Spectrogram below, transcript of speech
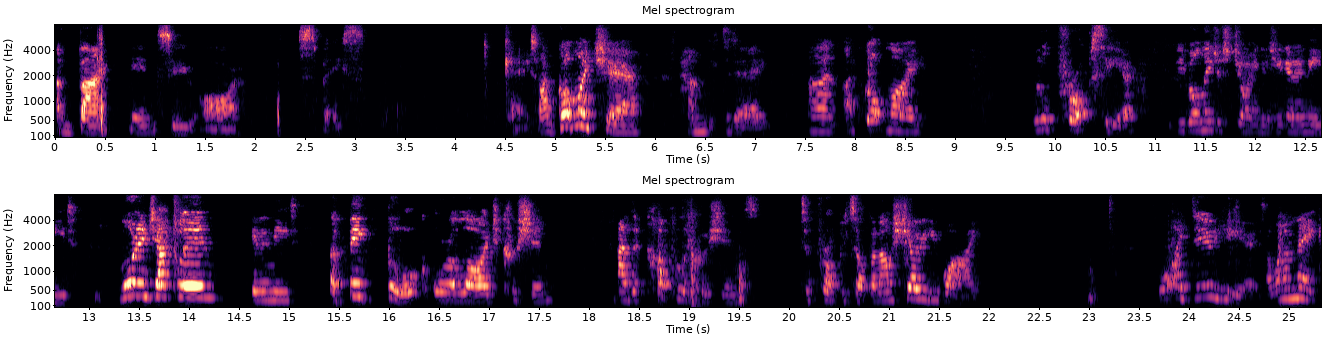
and back into our space. Okay, so I've got my chair handy today and I've got my little props here. If you've only just joined us, you're going to need, morning Jacqueline, you're going to need a big book or a large cushion and a couple of cushions to prop it up and I'll show you why. What I do here is I want to make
